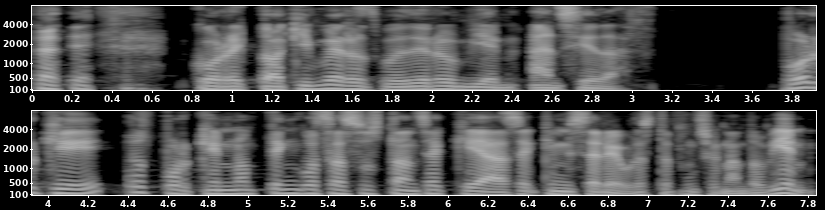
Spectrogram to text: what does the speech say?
correcto, aquí me respondieron bien, ansiedad. ¿Por qué? Pues porque no tengo esa sustancia que hace que mi cerebro esté funcionando bien.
